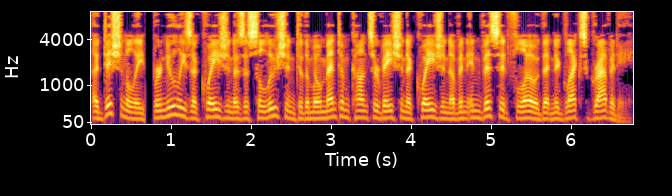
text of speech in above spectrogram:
Additionally, Bernoulli's equation is a solution to the momentum conservation equation of an inviscid flow that neglects gravity.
